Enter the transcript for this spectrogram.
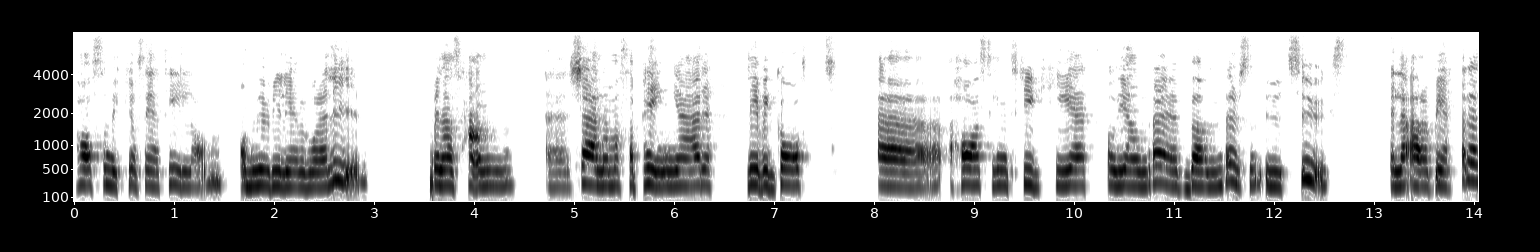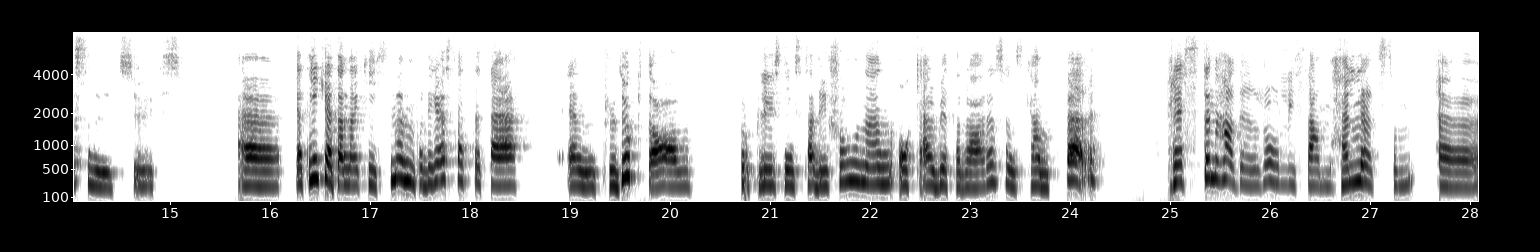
ha så mycket att säga till om, om hur vi lever våra liv? Medan han uh, tjänar massa pengar, lever gott, uh, har sin trygghet och vi andra är bönder som utsugs eller arbetare som utsugs. Uh, jag tänker att anarkismen på det sättet är en produkt av upplysningstraditionen och arbetarrörelsens kamper. Prästen hade en roll i samhället som eh,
